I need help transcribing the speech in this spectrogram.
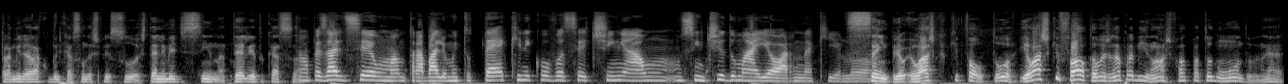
Para melhorar a comunicação das pessoas, telemedicina, teleeducação. Então, apesar de ser um, um trabalho muito técnico, você tinha um, um sentido maior naquilo. Sempre. Eu, eu, acho que o que faltou, e eu acho que falta hoje, não é para mim, não, acho que falta para todo mundo, né?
